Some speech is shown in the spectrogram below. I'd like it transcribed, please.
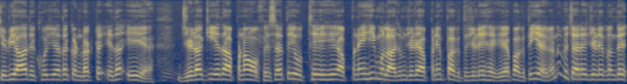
ਕਿ ਵੀ ਆਹ ਦੇਖੋ ਜੀ ਇਹਦਾ ਕੰਡਕਟ ਇਹਦਾ ਇਹ ਹੈ। ਜਿਹੜਾ ਕਿ ਇਹਦਾ ਆਪਣਾ ਆਫਿਸ ਹੈ ਤੇ ਉੱਥੇ ਇਹ ਆਪਣੇ ਹੀ ਮੁਲਾਜ਼ਮ ਜਿਹੜੇ, ਆਪਣੇ ਭਗਤ ਜਿਹੜੇ ਹੈਗੇ ਆ, ਭਗਤ ਹੀ ਹੈਗਾ ਨਾ ਵਿਚਾਰੇ ਜਿਹੜੇ ਬੰਦੇ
